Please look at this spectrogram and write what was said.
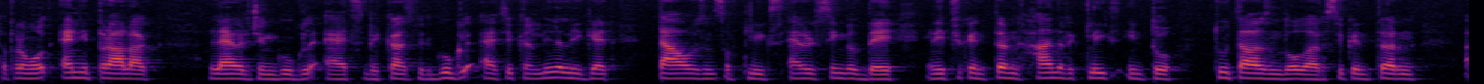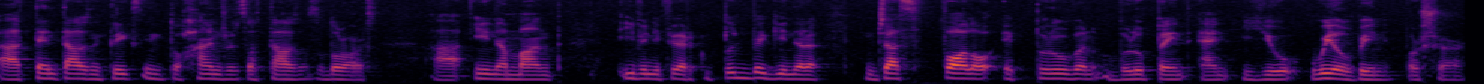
to promote any product leveraging Google Ads because with Google Ads you can literally get thousands of clicks every single day. And if you can turn 100 clicks into $2,000 you can turn uh, 10,000 clicks into hundreds of thousands of dollars uh, in a month. Even if you're a complete beginner just follow a proven blueprint and you will win for sure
